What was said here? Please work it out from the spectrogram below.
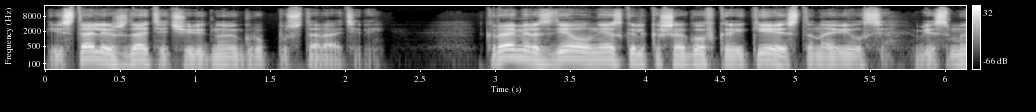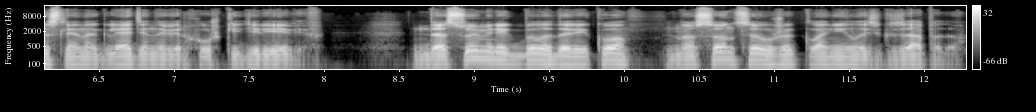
и стали ждать очередную группу старателей. Крамер сделал несколько шагов к реке и остановился, бессмысленно глядя на верхушки деревьев. До сумерек было далеко, но солнце уже клонилось к западу.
